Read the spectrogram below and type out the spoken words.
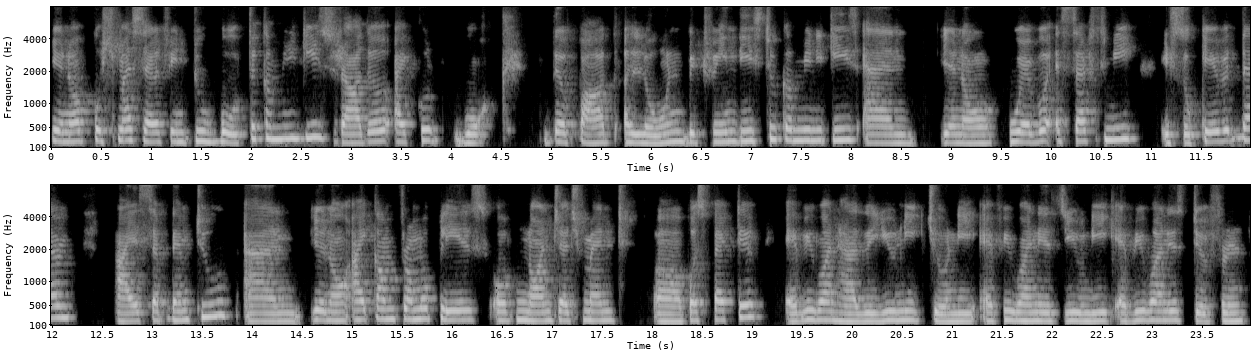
you know push myself into both the communities. Rather i could walk the path alone between these two communities and you know whoever accepts me it's okay with them. I accept them too. And, you know, I come from a place of non judgment uh, perspective. Everyone has a unique journey, everyone is unique, everyone is different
